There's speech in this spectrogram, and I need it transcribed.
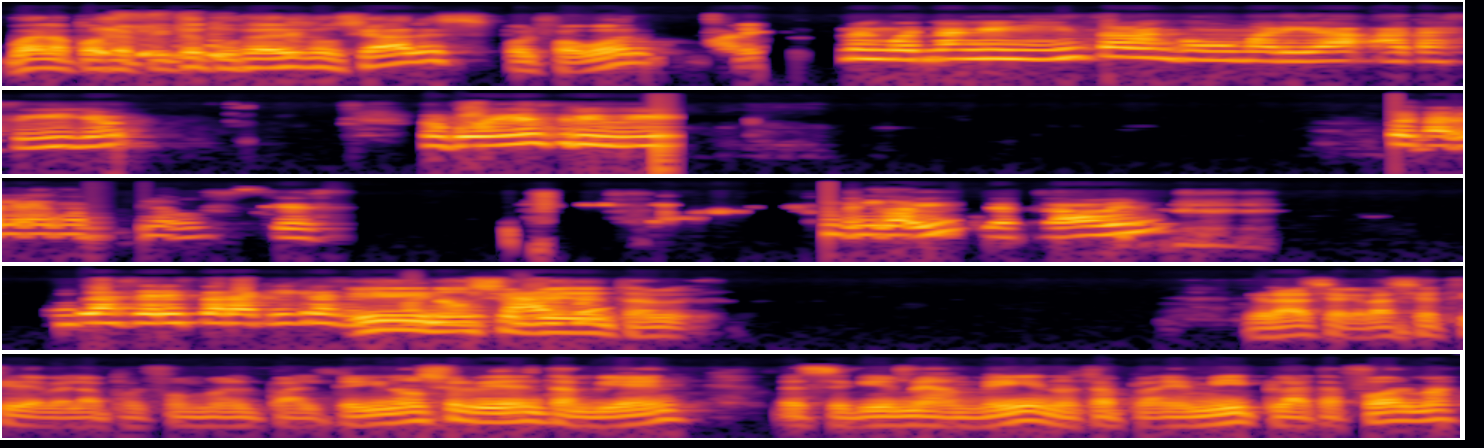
Bueno, pues repite tus redes sociales, por favor. Me encuentran en Instagram como María Acasilla. Me pueden escribir. Que es ya saben. Un placer estar aquí, gracias y no se olviden también. Gracias, gracias a ti de verdad por formar parte. Y no se olviden también de seguirme a mí en, nuestra, en mi plataforma,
